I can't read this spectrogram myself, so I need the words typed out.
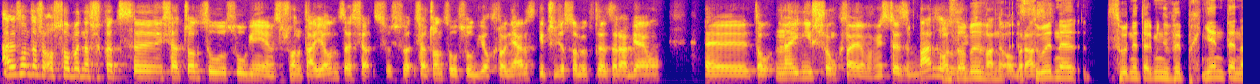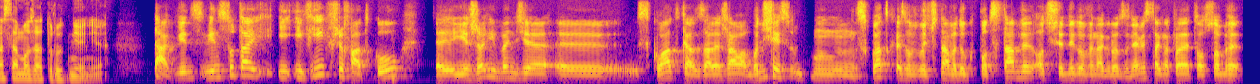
ale są też osoby na przykład y, świadczące usługi, nie wiem, sprzątające, świadczące usługi ochroniarskie, czyli osoby, które zarabiają tą najniższą krajową. Więc to jest bardzo osoby zróżnicowany obraz. Słynne, słynny termin wypchnięte na samozatrudnienie. Tak, więc, więc tutaj i, i w ich przypadku, e, jeżeli będzie e, składka zależała, bo dzisiaj mm, składka jest wyliczona według podstawy od średniego wynagrodzenia, więc tak naprawdę te osoby,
